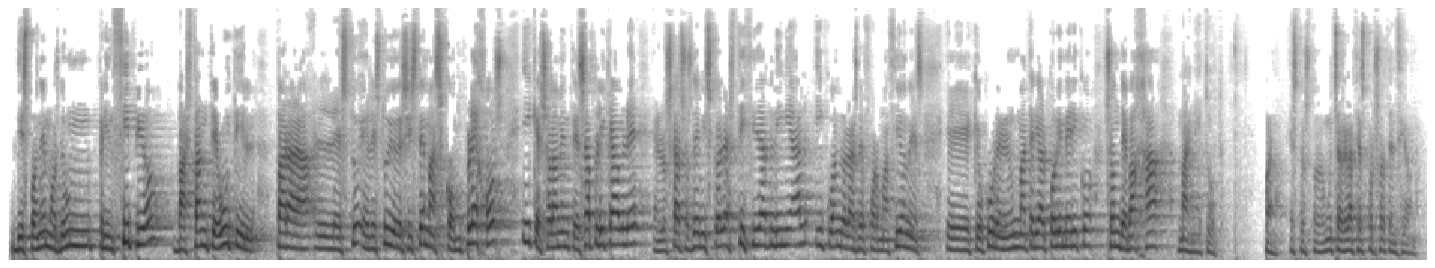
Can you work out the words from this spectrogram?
disponemos de un principio bastante útil para el, estudio de sistemas complejos y que solamente es aplicable en los casos de viscoelasticidad lineal y cuando las deformaciones eh, que ocurren en un material polimérico son de baja magnitud. Bueno, esto es todo. Muchas gracias por su atención.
